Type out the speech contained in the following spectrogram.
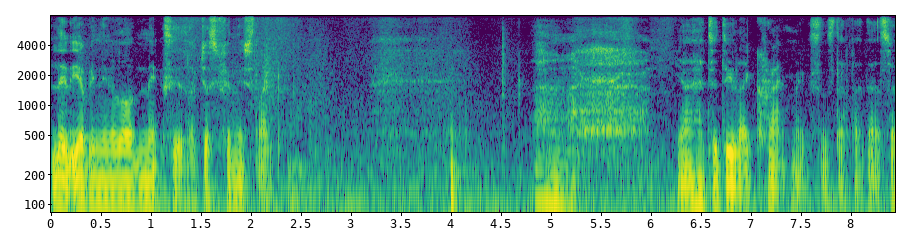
lately. I've been doing a lot of mixes. I've just finished like. Yeah, I had to do like crack mix and stuff like that. So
